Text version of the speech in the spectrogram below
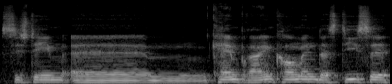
Nichtsprachsystem äh, Camp reinkommen, dass diese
